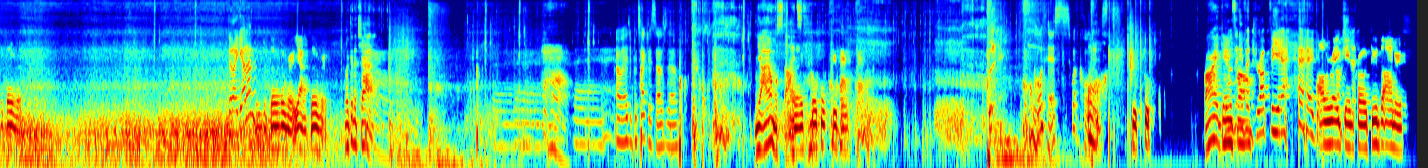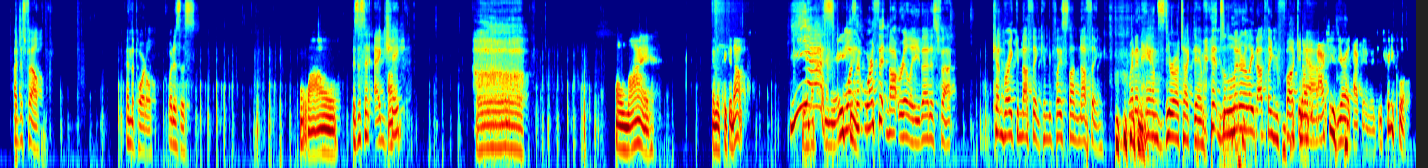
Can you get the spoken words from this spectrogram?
It's over. Did I get him? It's over. Yeah, it's over. Look at the chat. Oh, we had to protect ourselves though. Yeah, I almost Uh, died. there's still some What cultists? He pooped. Alright, He Game doesn't Pro. even drop the egg. All right, Oh, Game shit. Pro, do the honors. I just fell. In the portal. What is this? Wow. Is this an egg shape? Oh my. Gonna pick it up. yes! Was it worth it? Not really. That is fact. Can break nothing. Can be placed on nothing. when in hands, zero attack damage. It's literally nothing fucking No, actually zero attack damage. It's pretty cool.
